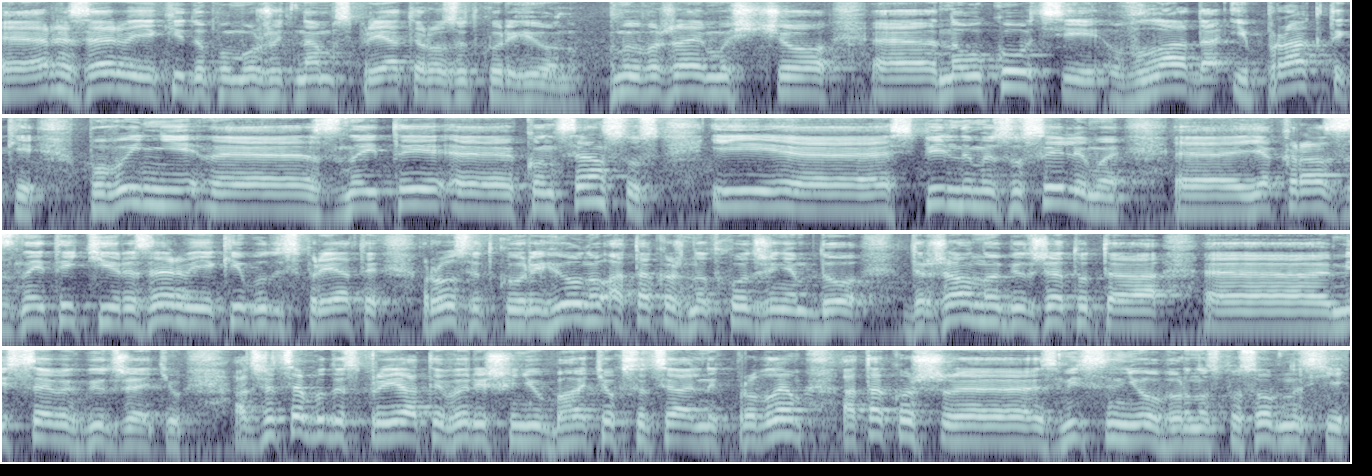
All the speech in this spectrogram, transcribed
е, резерви, які допоможуть нам сприяти розвитку регіону. Ми вважаємо, що е, науковці, влада і практики повинні е, знайти е, консенсус і е, спільними зусиллями якраз знайти ті резерви, які будуть сприяти розвитку регіону, а також надходженням до державного бюджету та місцевих бюджетів. Адже це буде сприяти вирішенню багатьох соціальних проблем, а також зміцненню обороноспособності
